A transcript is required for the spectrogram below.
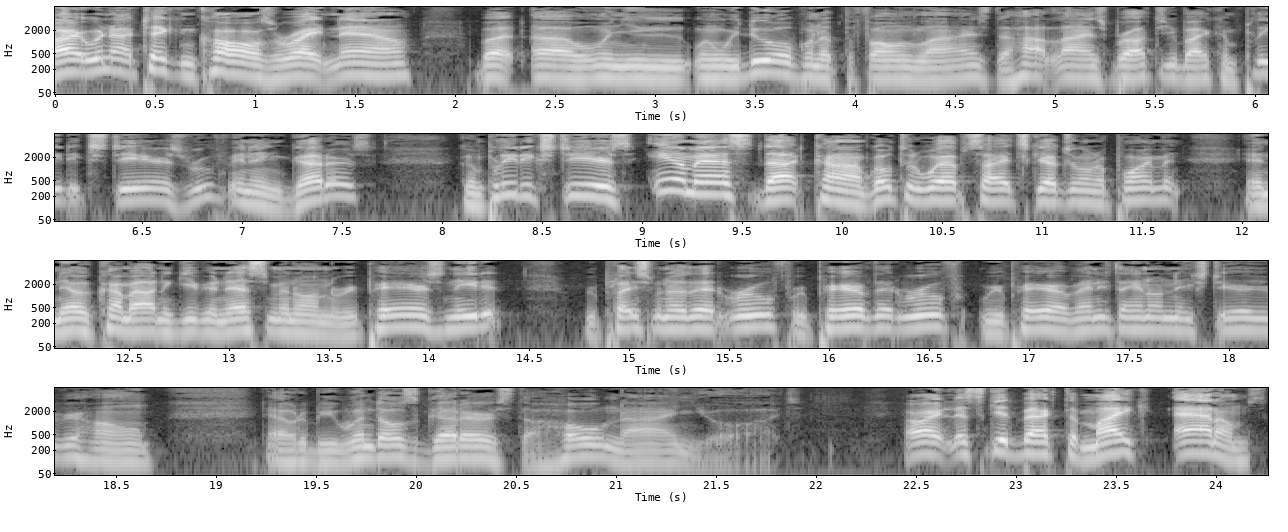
right, we're not taking calls right now. But uh, when you when we do open up the phone lines, the hotline's brought to you by Complete Exteriors Roofing and Gutters CompleteExteriorsMS.com. Go to the website, schedule an appointment, and they'll come out and give you an estimate on the repairs needed, replacement of that roof, repair of that roof, repair of anything on the exterior of your home. That would be windows, gutters, the whole nine yards. All right, let's get back to Mike Adams.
